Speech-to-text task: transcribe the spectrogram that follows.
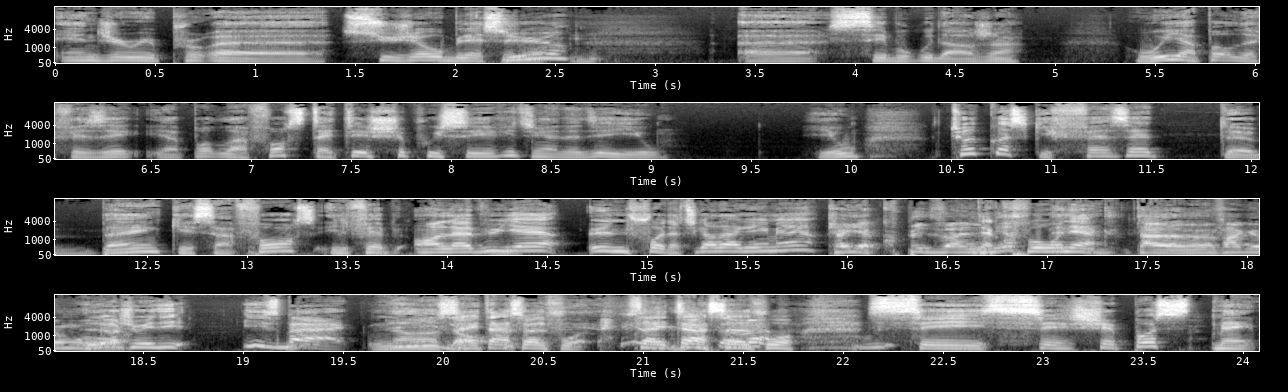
est injury pro- euh, sujet aux blessures, euh, c'est beaucoup d'argent. Oui, il apporte le physique, il apporte la force. T'as été chip ou série, tu viens de dire, il est où? Il est où? Tout quoi ce qu'il faisait de bien qui est sa force, il fait. On l'a vu hier une fois. T'as-tu regardé la game hier? Quand il a coupé devant le Il a net, coupé au net. Là, je me dis, he's back. Non, Il- ça a non. été la seule fois. Ça a été la seule fois. C'est, c'est, je sais pas si, mais,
